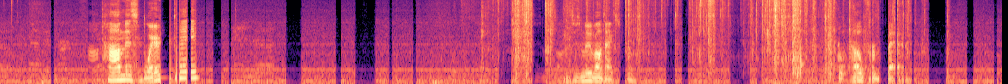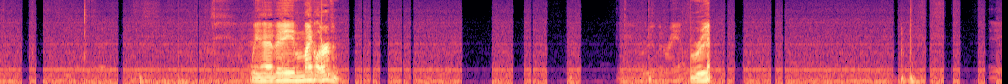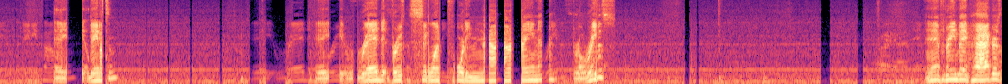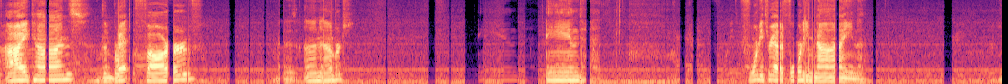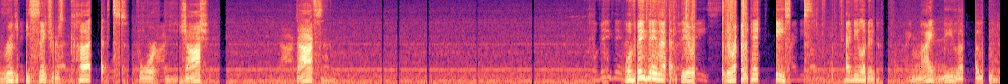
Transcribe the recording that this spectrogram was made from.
Thomas Duarte. Let's just move on to next one. Hope for better. We have a Michael Irvin. Ruben. A Danielson. A red proof 6149. Bro Rivas. And for Green Bay Packers, icons, the Brett Favre. That is unnumbered. And 43 out of 49. Rookie Sixers cut for Josh Doctson. Well, if anything, that the the rest case might be loaded. Might be loaded.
